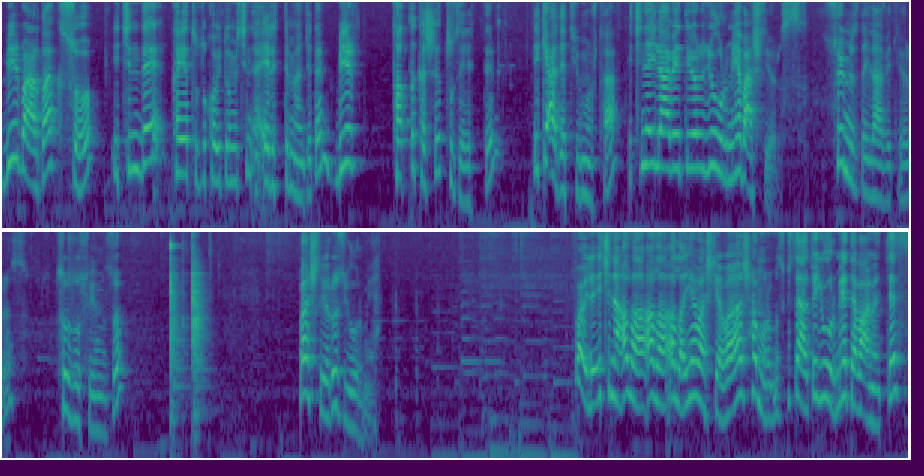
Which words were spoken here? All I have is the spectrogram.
1 bardak su. İçinde kaya tuzu koyduğum için erittim önceden. 1 tatlı kaşığı tuz erittim. 2 adet yumurta. İçine ilave ediyoruz. Yoğurmaya başlıyoruz. Suyumuzu da ilave ediyoruz. Tuzlu suyumuzu. Başlıyoruz yoğurmaya. Böyle içine ala ala ala yavaş yavaş hamurumuz güzelce yoğurmaya devam edeceğiz.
